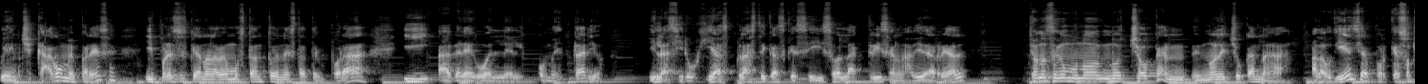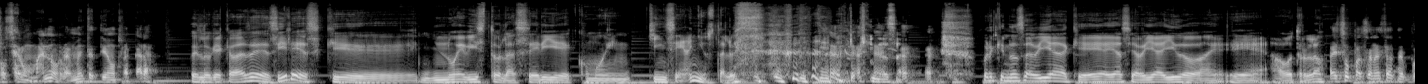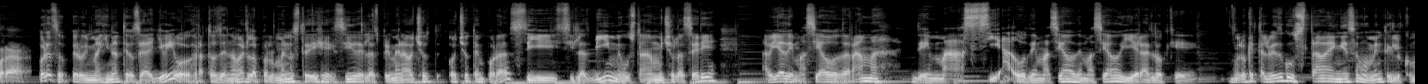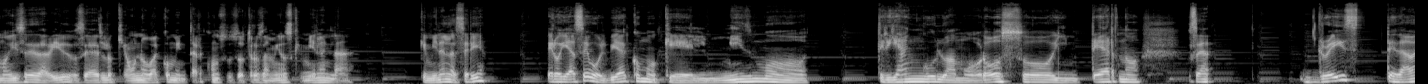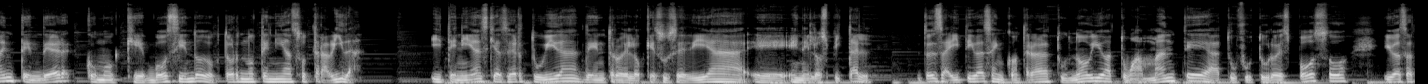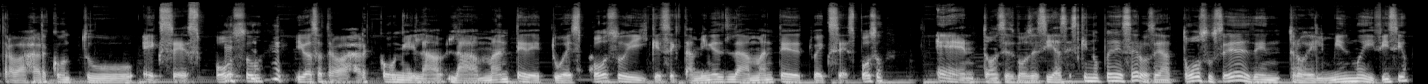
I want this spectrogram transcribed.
en Chicago, me parece. Y por eso es que ya no la vemos tanto en esta temporada. Y agrego el, el comentario. Y las cirugías plásticas que se hizo la actriz en la vida real yo no sé cómo no, chocan, no le chocan a, la audiencia, porque es otro ser humano, realmente tiene otra cara. Pues lo que acabas de decir es que no he visto la serie como en 15 años, tal vez. porque, no sabía, que ella se había ido eh, a, otro lado. Eso pasó en esta temporada. Por eso, pero imagínate, o sea, yo llevo ratos de no verla, por lo menos te dije, sí, de las primeras ocho, ocho temporadas, sí, sí las vi, me gustaba mucho la serie. Había demasiado drama, demasiado, demasiado, demasiado, y era lo que lo que tal vez gustaba en ese momento y como dice David, o sea, es lo que uno va a comentar con sus otros amigos que miran la, que miran la serie, pero ya se volvía como que el mismo triángulo amoroso interno. O sea, Grace te daba a entender como que vos siendo doctor no tenías otra vida y tenías que hacer tu vida dentro de lo que sucedía eh, en el hospital. Entonces ahí te ibas a encontrar a tu novio, a tu amante, a tu futuro esposo, ibas a trabajar con tu ex esposo, ibas a trabajar con la amante de tu esposo y que también es la amante de tu ex esposo. Entonces vos decías, es que no puede ser, o sea, todo sucede dentro del mismo edificio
